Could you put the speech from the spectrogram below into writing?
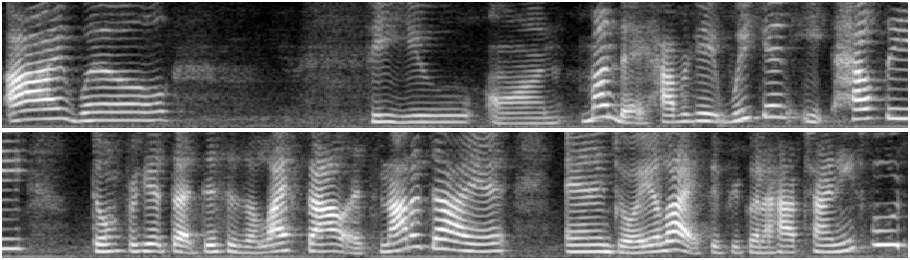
I will see you on Monday. Have a great weekend. Eat healthy. Don't forget that this is a lifestyle, it's not a diet, and enjoy your life. If you're going to have Chinese food,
